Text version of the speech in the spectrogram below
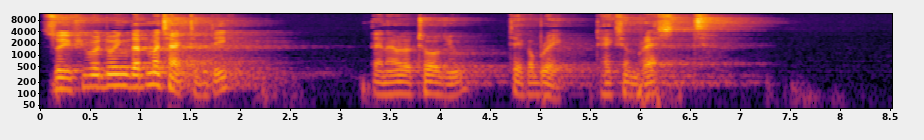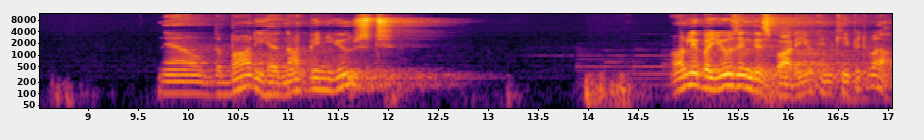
So if you were doing that much activity, then I would have told you, take a break, take some rest. Now, the body has not been used. Only by using this body you can keep it well.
